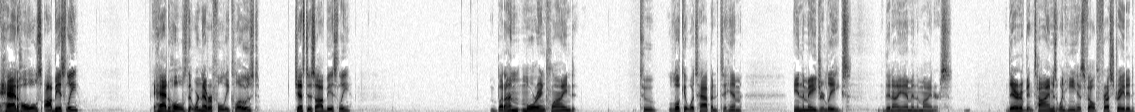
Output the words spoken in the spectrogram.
had holes, obviously, had holes that were never fully closed, just as obviously. But I'm more inclined to look at what's happened to him in the major leagues than I am in the minors. There have been times when he has felt frustrated.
